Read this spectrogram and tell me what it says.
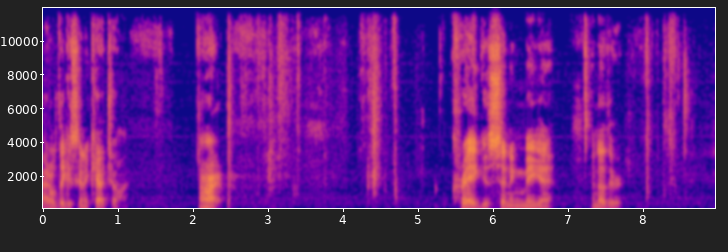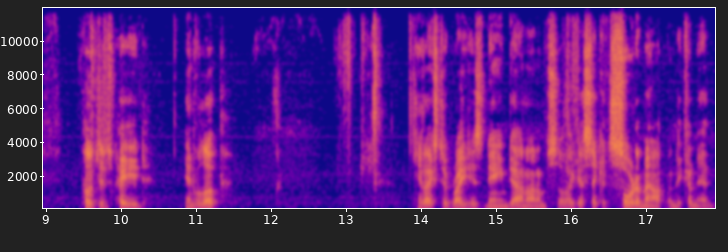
I don't think it's going to catch on. All right. Craig is sending me a, another postage paid envelope. He likes to write his name down on them, so I guess I could sort them out when they come in.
